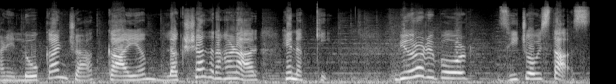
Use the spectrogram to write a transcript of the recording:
आणि लोकांच्या कायम लक्षात राहणार हे नक्की. ब्युरो रिपोर्ट झी चोवीस तास.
